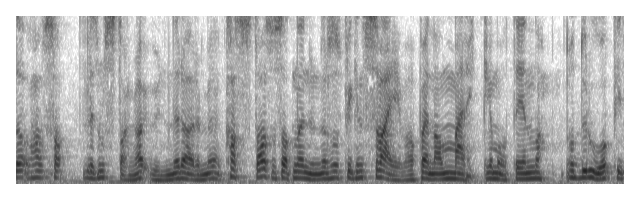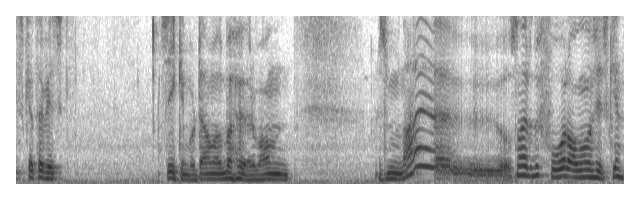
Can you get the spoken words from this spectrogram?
da, Han satt liksom stanga under armen, kasta, så satt han den under, så fikk han sveiva på en eller annen merkelig måte inn. da Og dro opp fisk etter fisk. Så gikk han bort til ham og bare høre hva han liksom, Nei, åssen er det du får all den fisken?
